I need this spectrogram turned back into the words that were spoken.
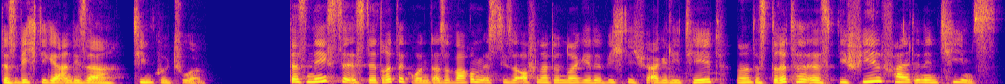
das Wichtige an dieser Teamkultur. Das nächste ist der dritte Grund. Also warum ist diese Offenheit und Neugierde wichtig für Agilität? Das dritte ist die Vielfalt in den Teams.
